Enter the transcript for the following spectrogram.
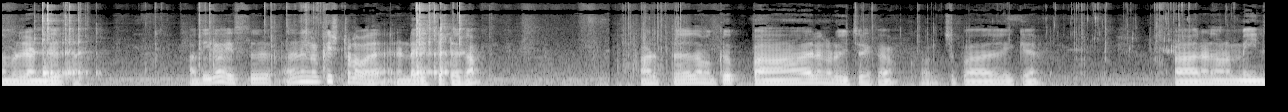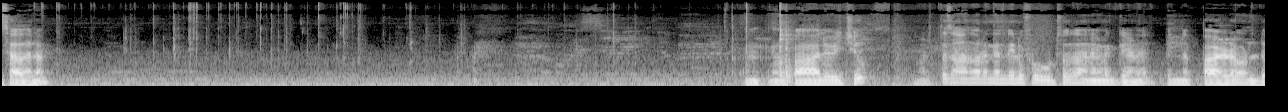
നമ്മൾ രണ്ട് അധികം ഐസ് അത് നിങ്ങൾക്ക് ഇഷ്ടമുള്ള പോലെ രണ്ട് ഐസ് ഇട്ടേക്കാം. അടുത്തത് നമുക്ക് പാൽ അങ്ങോട്ട് ഒഴിച്ചേക്കാം കുറച്ച് പാൽ ഒഴിക്കാം. പാലാണ് നമ്മുടെ മെയിൻ സാധനം. പാലൊഴിച്ചു. അടുത്ത സാധനം എന്ന് പറയുന്നത് എന്തെങ്കിലും ഫ്രൂട്ട്സോ സാധനങ്ങളൊക്കെയാണ്. പിന്നെ പഴമുണ്ട്.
